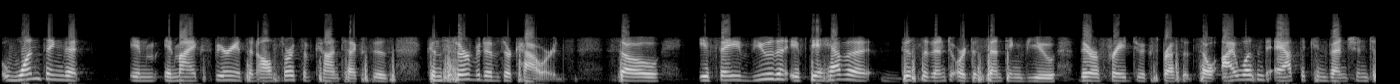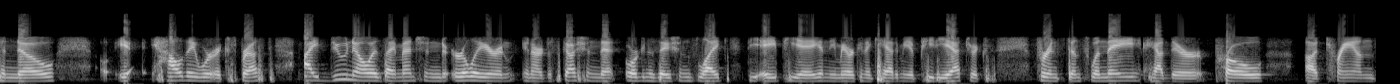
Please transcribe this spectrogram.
One thing that in in my experience in all sorts of contexts is conservatives are cowards. So if they view that if they have a dissident or dissenting view, they're afraid to express it. So I wasn't at the convention to know how they were expressed. I do know, as I mentioned earlier in, in our discussion, that organizations like the APA and the American Academy of Pediatrics, for instance, when they had their pro uh, trans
